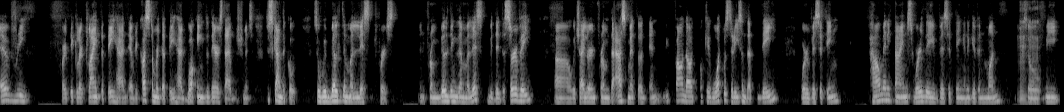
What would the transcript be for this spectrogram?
every particular client that they had, every customer that they had walking into their establishments to scan the code. So we built them a list first. And from building them a list, we did a survey uh, which I learned from the Ask method. And we found out, okay, what was the reason that they were visiting? How many times were they visiting in a given month? Mm-hmm. So we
